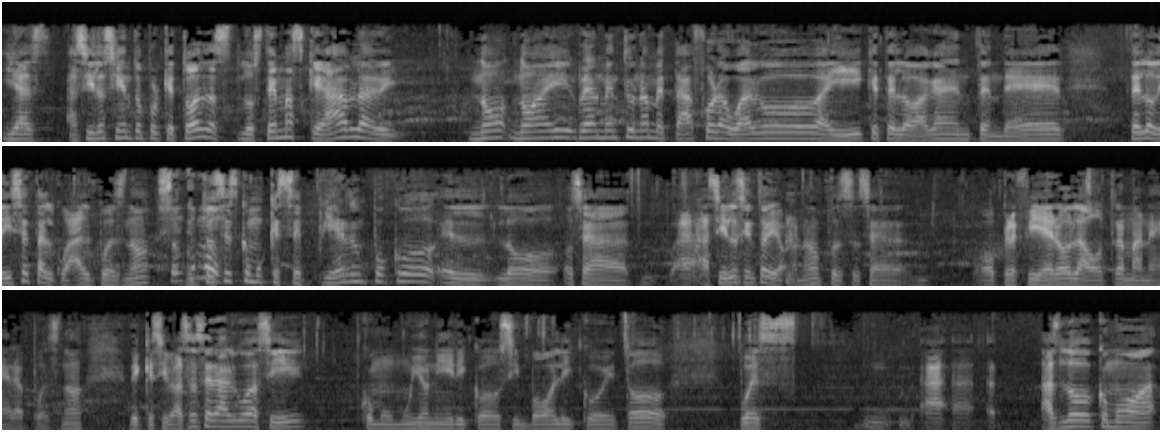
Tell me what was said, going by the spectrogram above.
Y as- así lo siento porque todos los, temas que habla, no, no hay realmente una metáfora o algo ahí que te lo haga entender. Te lo dice tal cual, pues, ¿no? Como- Entonces como que se pierde un poco el, lo, o sea, así lo siento yo, ¿no? Pues, o sea, o prefiero la otra manera, pues, ¿no? De que si vas a hacer algo así, como muy onírico, simbólico y todo, pues, mm, a- a- a- hazlo como a-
